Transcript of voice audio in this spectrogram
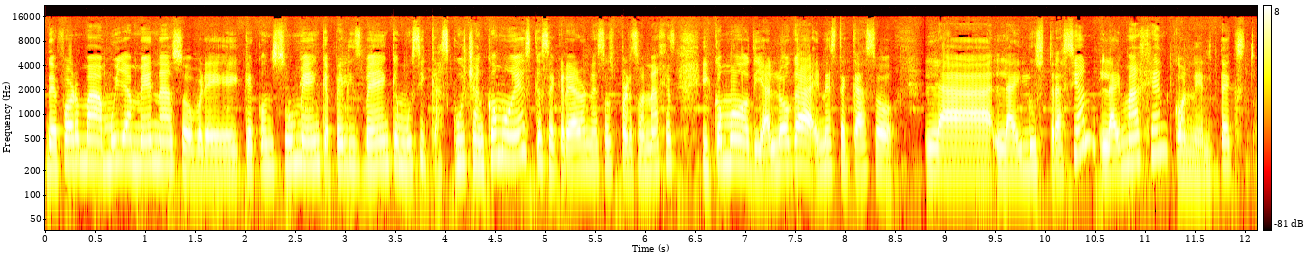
de forma muy amena sobre qué consumen, qué pelis ven, qué música escuchan, cómo es que se crearon esos personajes y cómo dialoga, en este caso, la, la ilustración, la imagen con el texto.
